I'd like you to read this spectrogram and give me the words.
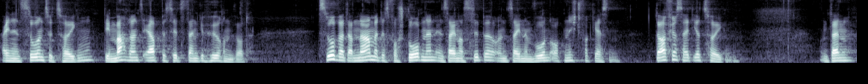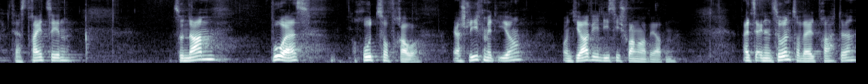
einen Sohn zu zeugen, dem Machlons Erbbesitz dann gehören wird. So wird der Name des Verstorbenen in seiner Sippe und seinem Wohnort nicht vergessen. Dafür seid ihr Zeugen. Und dann Vers 13. So nahm Boas Ruth zur Frau. Er schlief mit ihr und Jahwe ließ sie schwanger werden. Als er einen Sohn zur Welt brachte,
